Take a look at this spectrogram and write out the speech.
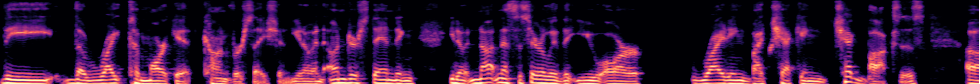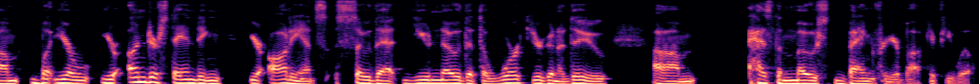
the the right to market conversation, you know, and understanding, you know, not necessarily that you are writing by checking check boxes, um, but you're you're understanding your audience so that you know that the work you're going to do um, has the most bang for your buck, if you will.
